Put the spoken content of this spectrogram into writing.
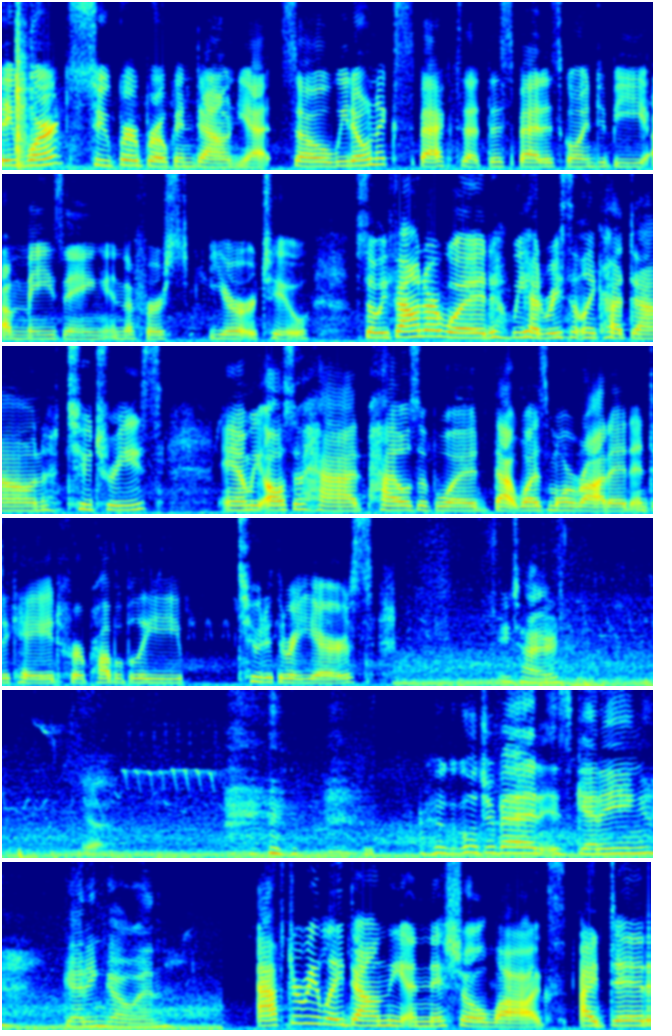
They weren't super broken down yet, so we don't expect that this bed is going to be amazing in the first year or two. So we found our wood. We had recently cut down two trees, and we also had piles of wood that was more rotted and decayed for probably two to three years. Are you tired? Yeah. Our hugelkultur bed is getting getting going. After we laid down the initial logs, I did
